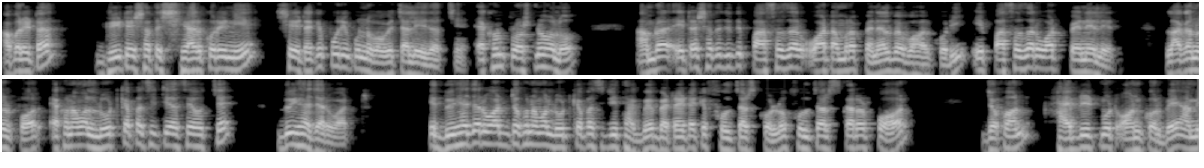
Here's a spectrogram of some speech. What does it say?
আবার এটা গ্রিডের সাথে শেয়ার করে নিয়ে সে এটাকে পরিপূর্ণভাবে চালিয়ে যাচ্ছে। এখন প্রশ্ন হলো, আমরা এটার সাথে যদি পাঁচ হাজার ওয়াট আমরা প্যানেল ব্যবহার করি, এই পাঁচ হাজার ওয়াট প্যানেলের লাগানোর পর এখন আমার লোড ক্যাপাসিটি আছে হচ্ছে দুই হাজার ওয়াট এই দুই হাজার ওয়াট যখন আমার লোড ক্যাপাসিটি থাকবে, ব্যাটারিটাকে ফুল চার্জ করল। ফুল চার্জ করার পর যখন হাইব্রিড মোড অন করবে, আমি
